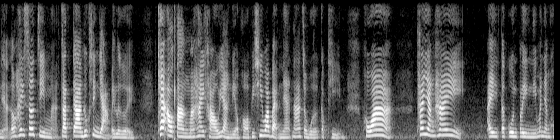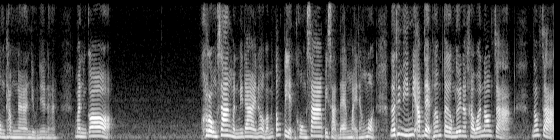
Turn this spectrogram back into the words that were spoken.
เนี่ยแล้วให้เซอร์จิมอะจัดการทุกสิ่งอย่างไปเลย แค่เอาตังมาให้เขาอย่างเดียวพอพี่ชี่ว่าแบบเนี้ยน่าจะเวิร์กกับทีม เพราะว่าถ้ายังให้ไอตระกูลปริงนี้มันยังคงทำงานอยู่เนี่ยนะ มันก็โครงสร้างมันไม่ได้เนอะว่ามันต้องเปลี่ยนโครงสร้างปีศาจแดงใหม่ทั้งหมด แล้วทีนี้มีอัปเดตเพิ่มเติมด้วยนะคะว่านอกจากนอกจาก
